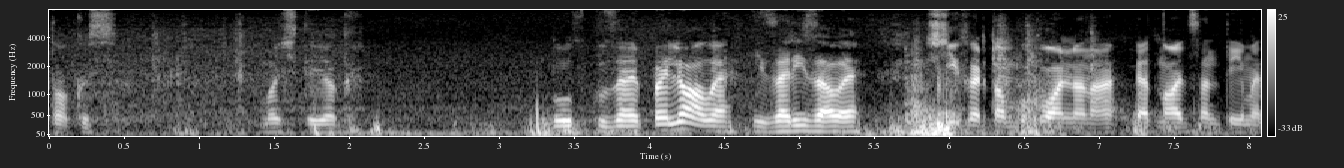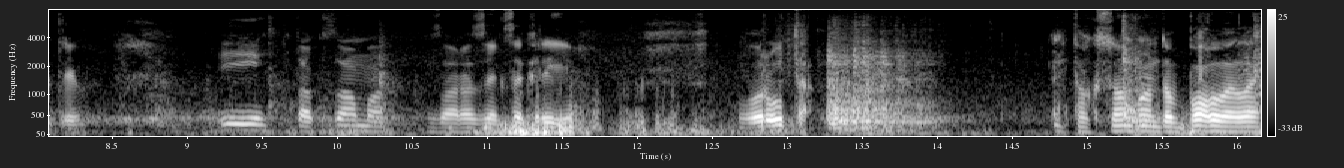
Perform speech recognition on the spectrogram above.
Так ось. Бачите, як доску запиляли і зарізали шифер там буквально на 15 см. І так само зараз як закрию ворота. Так само додали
